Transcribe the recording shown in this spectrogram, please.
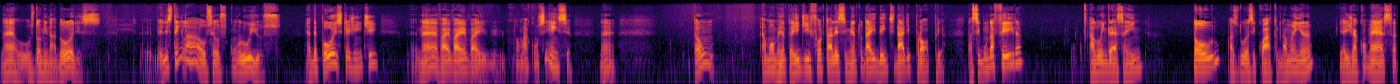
né, os dominadores, eles têm lá os seus conluios. É depois que a gente né, vai, vai, vai tomar consciência. Né? Então, é um momento aí de fortalecimento da identidade própria. Na segunda-feira, a lua ingressa em touro, às duas e quatro da manhã, e aí já começa,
